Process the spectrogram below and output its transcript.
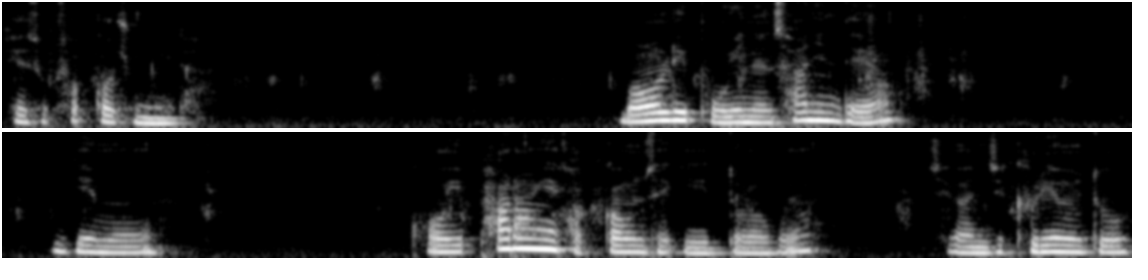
계속 섞어줍니다. 멀리 보이는 산인데요. 이게 뭐 거의 파랑에 가까운 색이 있더라고요. 제가 이제 그림을 또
